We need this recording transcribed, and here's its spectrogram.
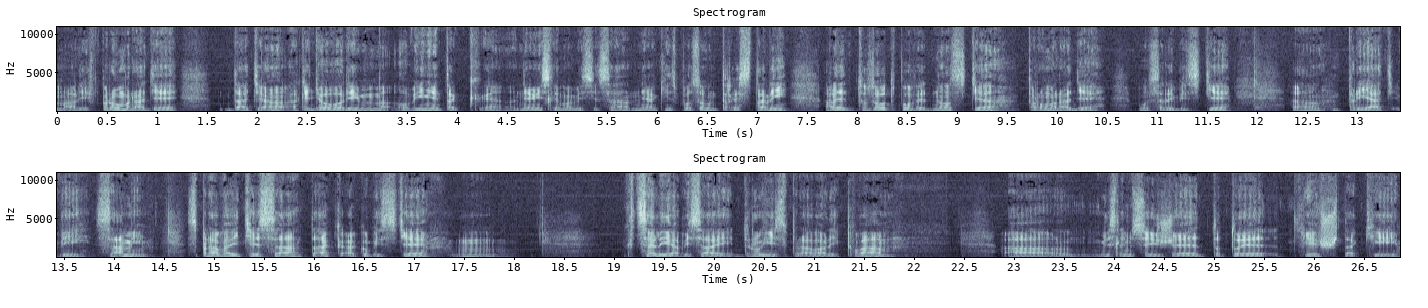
mali v prvom rade dať. A, a keď hovorím o vine, tak e, nemyslím, aby ste sa nejakým spôsobom trestali, ale tú zodpovednosť e, v prvom rade museli by ste uh, prijať vy sami. Správajte sa tak, ako by ste hm, chceli, aby sa aj druhí správali k vám. A myslím si, že toto je tiež taký e,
